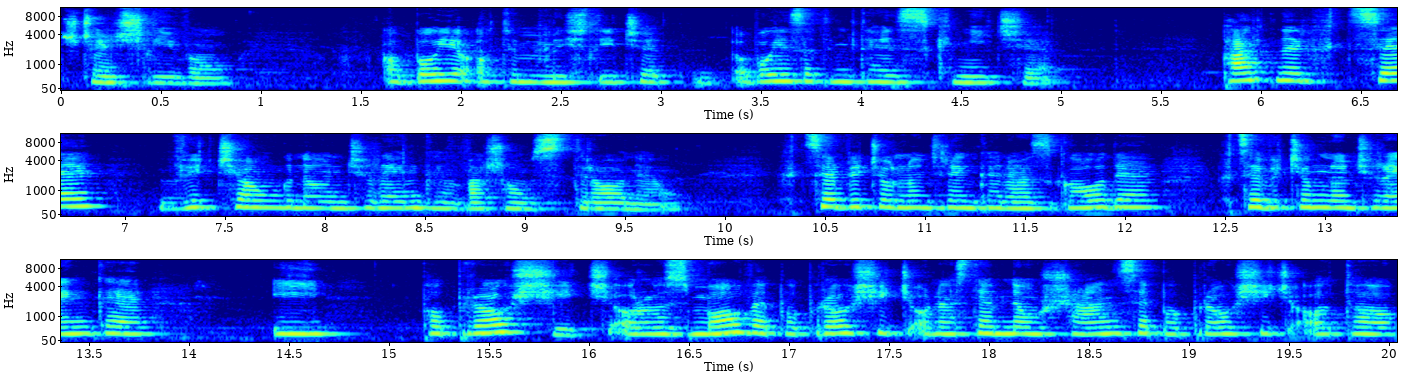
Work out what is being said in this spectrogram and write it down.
szczęśliwą. Oboje o tym myślicie, oboje za tym tęsknicie. Partner chce wyciągnąć rękę w Waszą stronę. Chce wyciągnąć rękę na zgodę, chce wyciągnąć rękę i poprosić o rozmowę, poprosić o następną szansę, poprosić o to,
